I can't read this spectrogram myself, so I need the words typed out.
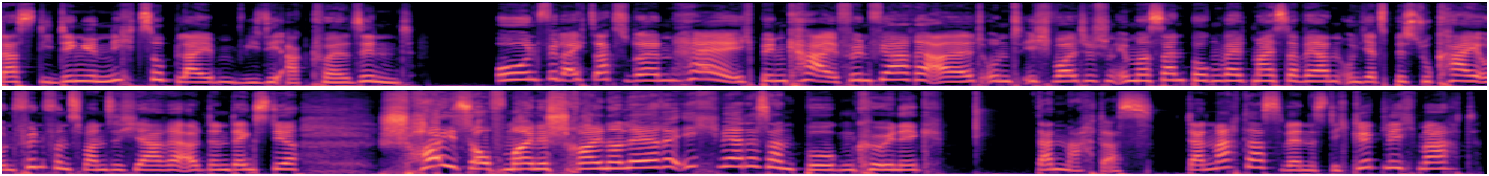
dass die Dinge nicht so bleiben, wie sie aktuell sind. Und vielleicht sagst du dann, hey, ich bin Kai, fünf Jahre alt und ich wollte schon immer Sandbogen-Weltmeister werden und jetzt bist du Kai und 25 Jahre alt. Dann denkst du dir, scheiß auf meine Schreinerlehre, ich werde Sandbogenkönig. Dann mach das. Dann mach das, wenn es dich glücklich macht,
